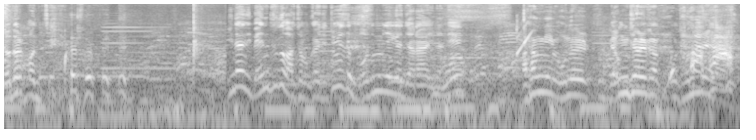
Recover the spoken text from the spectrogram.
여덟 번째. 이난이 멘트도 맞춰볼까? 이제 좀 있으면 무슨 얘기하는지 알아, 이난이? 아, 형님 오늘 또 명절 같고 좋네.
